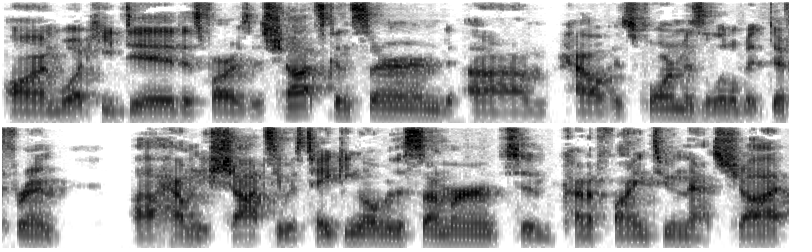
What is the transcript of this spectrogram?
on what he did as far as his shots concerned, um, how his form is a little bit different, uh, how many shots he was taking over the summer to kind of fine tune that shot.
